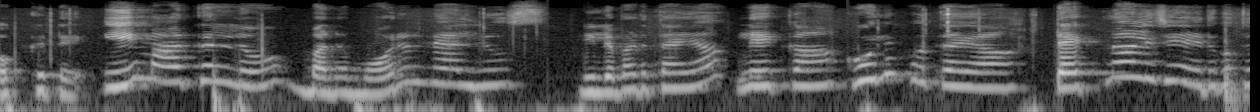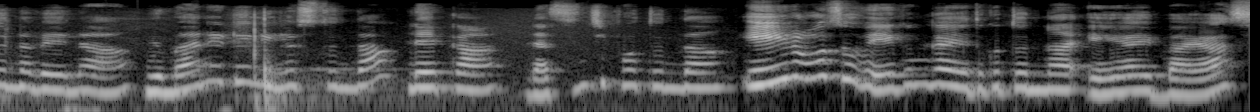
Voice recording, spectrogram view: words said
ఒక్కటే. ఈ మార్గంలో మన మోరల్ వాల్యూస్ నిలబడతాయా లేక కూలిపోతాయా? టెక్నాలజీ ఎదుగుతున్న వేళ హ్యుమానిటీ నిలుస్తుందా లేక నశించిపోతుందా? ఈ రోజు వేగంగా ఎదుగుతున్న ఏఐ బయాస్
